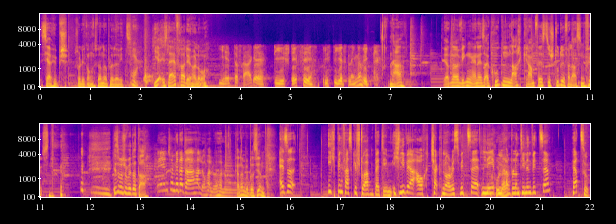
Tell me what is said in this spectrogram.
sehr hübsch. Entschuldigung, es war nur ein blöder Witz. ja. Hier ist Live-Radio, hallo. Ich hätte eine Frage. Die Steffi, ist die jetzt länger weg? Na, die hat nur wegen eines akuten Lachkrampfes das Studio verlassen müssen. ist aber schon wieder da. Bin schon wieder da. Hallo, hallo, hallo. Kann ja mir passieren. Also, ich bin fast gestorben bei dem. Ich liebe ja auch Chuck Norris-Witze neben Cool, ja. äh, Blondinenwitze. Hört zu.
